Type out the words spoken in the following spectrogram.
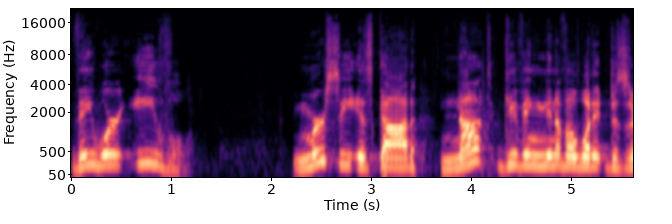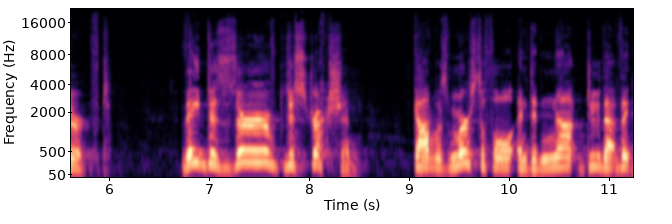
they were evil. Mercy is God not giving Nineveh what it deserved. They deserved destruction. God was merciful and did not do that. They,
